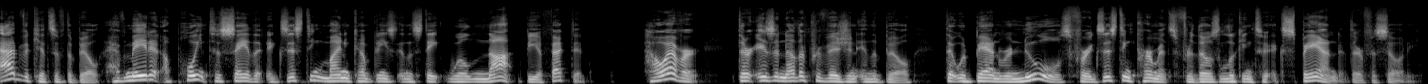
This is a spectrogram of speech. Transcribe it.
Advocates of the bill have made it a point to say that existing mining companies in the state will not be affected. However, there is another provision in the bill that would ban renewals for existing permits for those looking to expand their facility.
